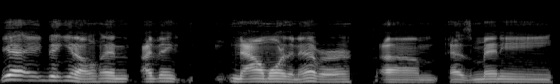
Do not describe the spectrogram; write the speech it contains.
Yeah. You know, and I think now more than ever, um, as many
